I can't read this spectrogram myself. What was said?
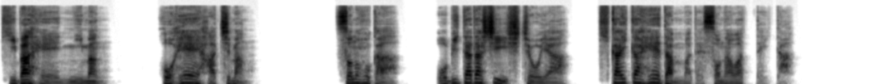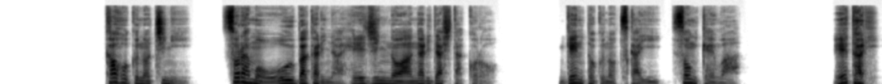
騎馬兵二万、歩兵八万。その他、おびただしい主張や機械化兵団まで備わっていた。河北の地に空も覆うばかりな兵陣の上がり出した頃、玄徳の使い孫権は、得たり、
